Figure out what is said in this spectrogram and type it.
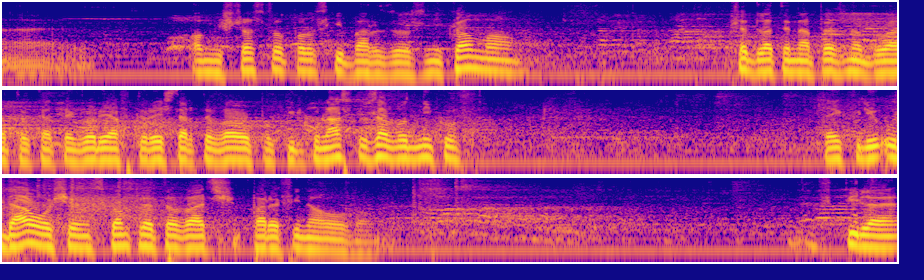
e, o Mistrzostwo Polski bardzo znikomo. Przed laty na pewno była to kategoria, w której startowało po kilkunastu zawodników. W tej chwili udało się skompletować parę finałową. W Pile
